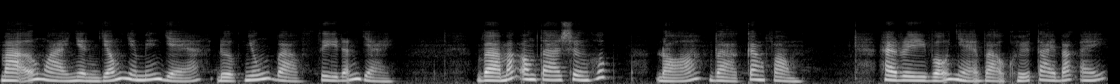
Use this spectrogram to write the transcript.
mà ở ngoài nhìn giống như miếng vẽ được nhúng vào xi đánh dài. Và mắt ông ta sưng húp, đỏ và căng phòng harry vỗ nhẹ vào khuỷu tay bác ấy,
